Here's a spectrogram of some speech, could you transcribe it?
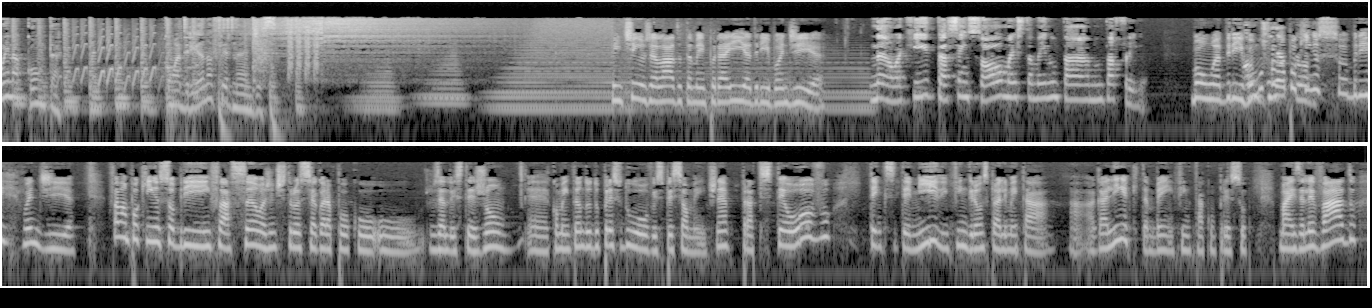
Põe na Conta, com Adriana Fernandes. Ventinho gelado também por aí, Adri, bom dia. Não, aqui tá sem sol, mas também não tá, não tá frio. Bom, Adri, Bom vamos falar um pouquinho sobre. Bom dia. Falar um pouquinho sobre inflação. A gente trouxe agora há pouco o José Luiz Tejon é, comentando do preço do ovo, especialmente, né? Para ter ovo, tem que se ter milho, enfim, grãos para alimentar a, a, galinha, que também, enfim, está com preço mais elevado.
